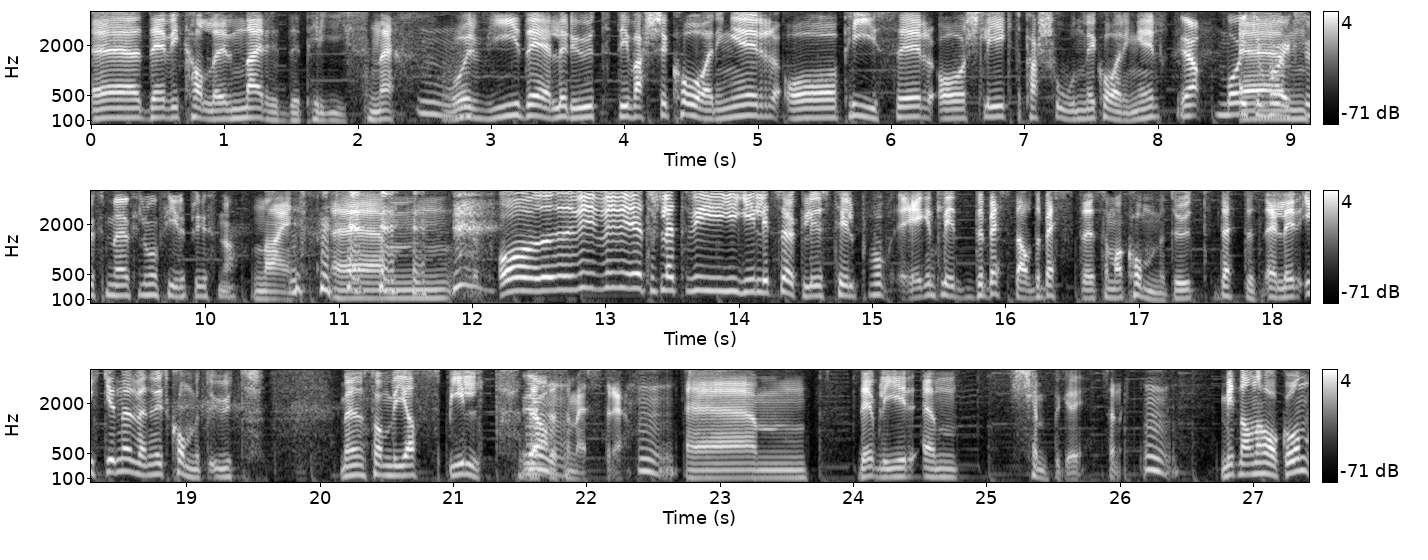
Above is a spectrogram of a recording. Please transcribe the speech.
Eh, det vi kaller Nerdeprisene. Hvor vi deler ut diverse kåringer og priser og slikt. Personlige kåringer. Ja, Må ikke Um, forveksles med Filmofilprisene. Nei. Um, og vi, vi, rett og slett vi gir litt søkelys til på, egentlig det beste av det beste som har kommet ut dette Eller ikke nødvendigvis kommet ut, men som vi har spilt Ja. dette semesteret. Um, det blir en kjempegøy sending. Mitt navn er Håkon,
